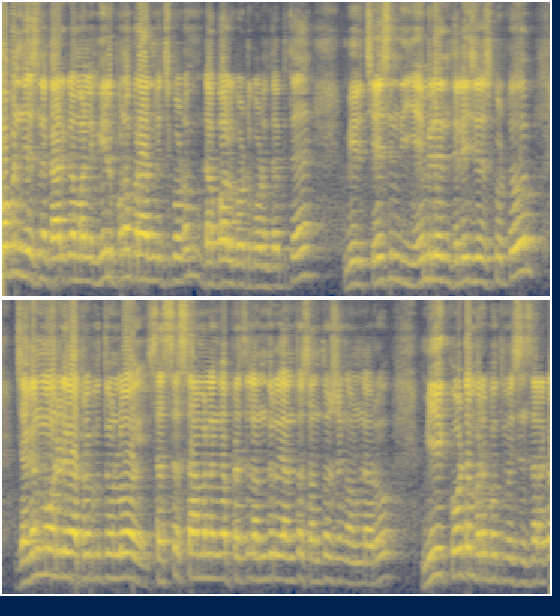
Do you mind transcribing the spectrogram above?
ఓపెన్ చేసిన కార్యక్రమాన్ని మీరు పునఃప్రారంభించుకోవడం డబ్బాలు కొట్టుకోవడం తప్పితే మీరు చేసింది ఏమీ లేదని తెలియజేసుకుంటూ జగన్మోహన్ రెడ్డి గారి ప్రభుత్వంలో సస్యశ్యామలంగా ప్రజలందరూ ఎంతో సంతోషంగా ఉన్నారు. మీ కూటమి ప్రభుత్వం వచ్చిన సరక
